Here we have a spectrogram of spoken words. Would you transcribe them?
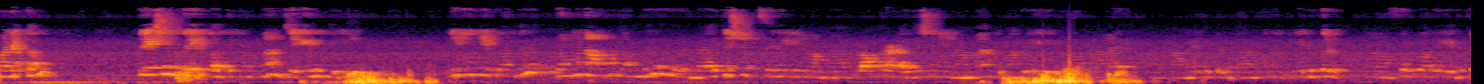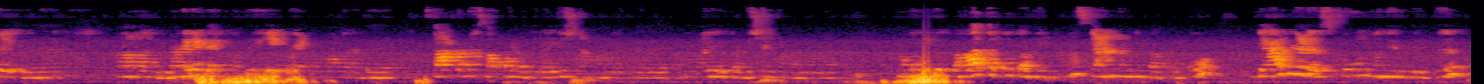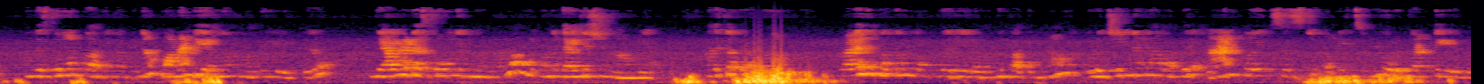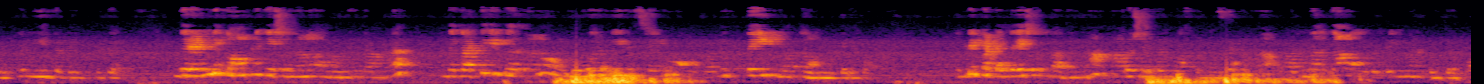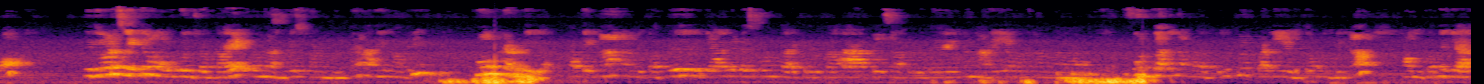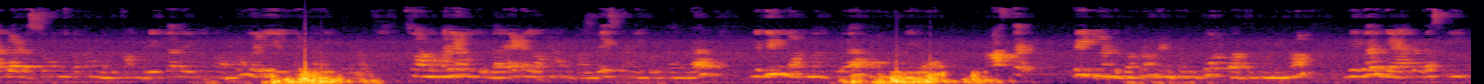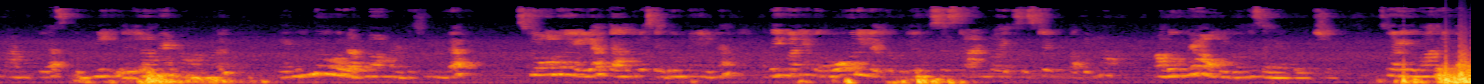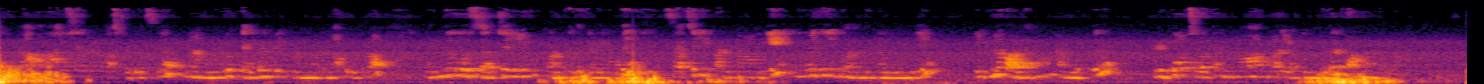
வணக்கம். பேஷண்ட் பேர் பார்த்தீங்கன்னா ஜெயந்தி. இவங்களுக்கு வந்து ரொம்ப நாளாக வந்து டைஜஷன் சரியில்லாமல் ப்ராப்பராக டைஜஷன் இல்லாமல் அந்த மாதிரி ரொம்ப நாளாக எதுக்கு ஃபுட் வந்து எடுக்கிறது நிறைய டைம் வந்து ஏக் வேகமாக வர்றது சாப்பிட்டோம்னா சாப்பாடு வந்து டைஜஷன் ஆகாமல் இருக்கிறது அந்த மாதிரி ஒரு கண்டிஷன் பண்ணாங்க அவங்களுக்கு பார்த்தப்போ பார்த்தீங்கன்னா ஸ்கேன் பண்ணி பார்க்குறப்போ கேபியோட ஸ்டோன் வந்து இருந்திருக்கு. அந்த ஸ்டோன் பார்த்தீங்க அப்படின்னா பன்னெண்டு எம்எம் வந்து இருக்கு. கேபியோட ஸ்டோன் இருந்ததுனால அவங்களுக்கு வந்து டைஜஷன் ஆகல. அதுக்கப்புறமா வலது பக்கம் பகுதியில் வந்து பார்த்தீங்கன்னா ஒரு சின்னதாக வந்து ஆன்கோயிக் சிஸ்ட் அப்படின்னு சொல்லி ஒரு கட்டி இருக்கு நீர் கட்டி இருக்கு. இந்த ரெண்டு காம்ப்ளிகேஷன்லாம் அவங்க வந்துட்டாங்க. அந்த கட்டி இருக்கிறதுனால அவங்க ஒவ்வொரு பீரியட்ஸ்லையும் அவங்களுக்கு வந்து பெயின் வந்து அவங்களுக்கு இருக்கும். இப்படிப்பட்ட பேஷண்ட் பார்த்தீங்கன்னா ஆறு ஷெல்டன் ஹாஸ்பிட்டல்ஸில் ஒன் மந்த் தான் அவங்களுக்கு ட்ரீட்மெண்ட் கொடுத்துருக்கோம். இதோட சேர்த்து அவங்களுக்கு கொஞ்சம் டயட் வந்து அட்வைஸ் பண்ணிருந்தேன் அதே மாதிரி ஹோம் ரெமடியில் பார்த்தீங்கன்னா நம்மளுக்கு வந்து கேலரி ஸ்டோன் கரைக்கிறதுக்காக ஆப்பிள் சாப்பிடுறது இன்னும் நிறைய வந்து நம்ம ஃபுட் வந்து நம்ம இன்க்ளூட் பண்ணி எடுத்தோம் அப்படின்னா அவங்களுக்கு வந்து கேலரி ஸ்டோன்ஸ் வந்து நம்மளுக்கு கம்ப்ளீட்டாக ரிமூவ் பண்ணணும் வெளியே எடுத்து நிறைய போயிடும் ஸோ அந்த மாதிரி அவங்களுக்கு டயட் எல்லாமே நமக்கு அட்வைஸ் பண்ணி கொடுத்தாங்க. விவின் ஒன் மந்த்தில் அவங்களுடைய ஆஃப்டர் ட்ரீட்மெண்ட்டுக்கு அப்புறம் எனக்கு ரிப்போர்ட் பார்த்தோம் அப்படின்னா லிவர் கேலோட ஸ்கீன் பேன்கியாஸ் கிட்னி எல்லாமே நார்மல் எந்த ஒரு அப்னார்மாலிட்டிஸும் இல்லை. ஸ்டோனும் இல்லை கேல்குலஸ் எதுவுமே இல்லை. அதே மாதிரி இந்த ஓவரியில் இருக்கக்கூடிய மிஸ்ஸஸ் ஆண்ட்ராய்ட் சிஸ்டம் பார்த்தீங்கன்னா அதுவுமே அவங்களுக்கு வந்து சரியாக போயிடுச்சு. ஸோ இது மாதிரி பார்த்தீங்கன்னா ஆயுஷாக்கர் ஹாஸ்பிட்டல்ஸில் நாங்கள் வந்து டெம்பரல் ட்ரீட்மெண்ட் மட்டும்தான் கொடுக்குறோம். எந்த ஒரு சர்ஜரியும் பண்ணுறது கிடையாது. சர்ஜரி பண்ணாமலே மூலிகை மருந்துகள்லேயே இவ்வளோ அழகாக நம்மளுக்கு ரிப்போர்ட்ஸோட நார்மல் அப்படிங்கிறது பண்ணணும்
